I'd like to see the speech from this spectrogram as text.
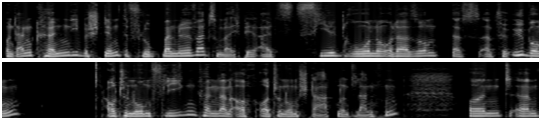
Und dann können die bestimmte Flugmanöver, zum Beispiel als Zieldrohne oder so, das äh, für Übungen, autonom fliegen, können dann auch autonom starten und landen. Und ähm,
